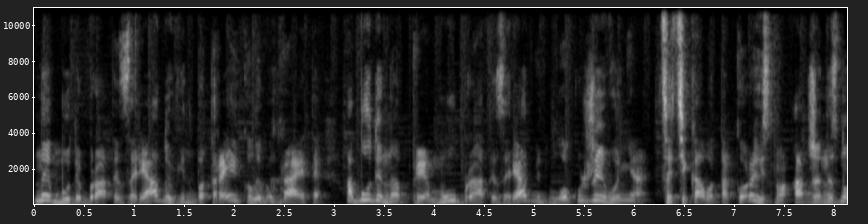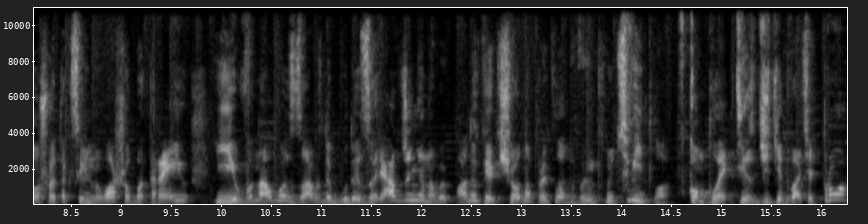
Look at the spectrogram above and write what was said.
не буде брати заряду від батареї, коли ви граєте, а буде напряму брати заряд від блоку живлення. Це цікаво та корисно, адже не зношує так сильно вашу батарею, і вона у вас завжди буде зарядження на випадок, якщо, наприклад, вимкнуть світло. В комплекті з GT20 Pro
